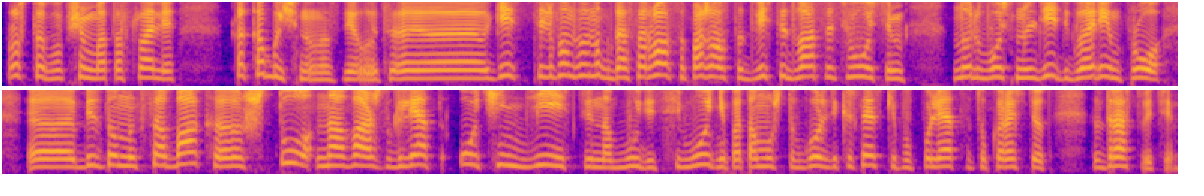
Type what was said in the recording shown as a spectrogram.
Просто, в общем, отослали, как обычно у нас делают. Э, Есть телефон звонок, да, сорвался, пожалуйста, 228 0809. Говорим про э, бездомных собак. Э, Что, на ваш взгляд, очень действенно будет сегодня, потому что в городе Красноярске популяция только растет. Здравствуйте.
